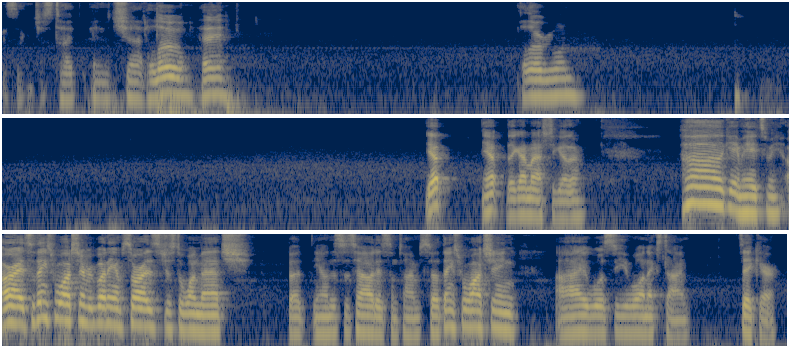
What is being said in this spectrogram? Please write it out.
guess I can just type in the chat. Hello, hey. Hello, everyone. Yep, yep, they got matched together. Ah, game hates me. Alright, so thanks for watching, everybody. I'm sorry this is just a one match, but, you know, this is how it is sometimes. So thanks for watching. I will see you all next time. Take care.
